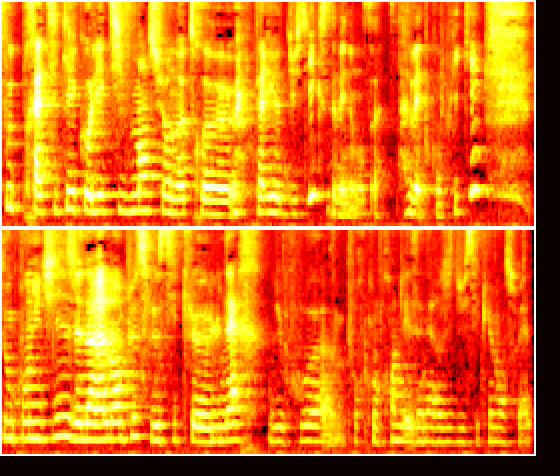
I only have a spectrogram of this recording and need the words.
tout pratiquer collectivement sur notre période du cycle, ça va, ça, ça va, être compliqué. Donc on utilise généralement plus le cycle lunaire, du coup, pour comprendre les énergies du cycle mensuel.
